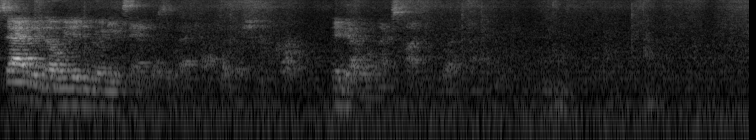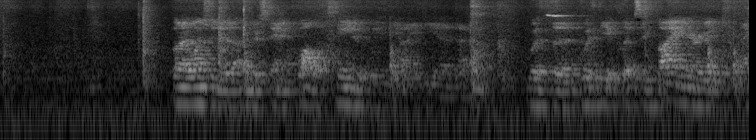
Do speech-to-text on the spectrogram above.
Sadly, though, we didn't do any examples of that calculation. Maybe I will next time. But, but I want you to understand qualitatively the idea with the with the eclipsing binary, I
